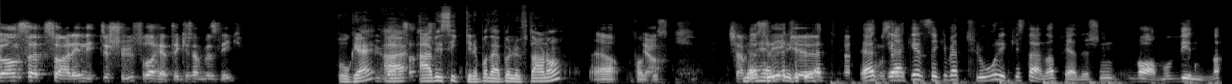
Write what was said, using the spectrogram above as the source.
Uansett så er det i 97, så da heter det ikke Champions League. Ok, er, er vi sikre på det på lufta her nå? Ja, faktisk. Champions er helt League Jeg, eh, jeg, jeg er ikke helt sikker, men jeg tror ikke Steinar Pedersen var med å vinne.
